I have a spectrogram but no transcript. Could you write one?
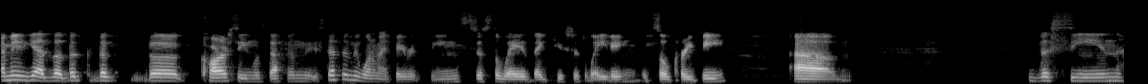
I mean, yeah, the, the the the car scene was definitely it's definitely one of my favorite scenes. Just the way like he's just waving, it's so creepy. Um, the scene,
